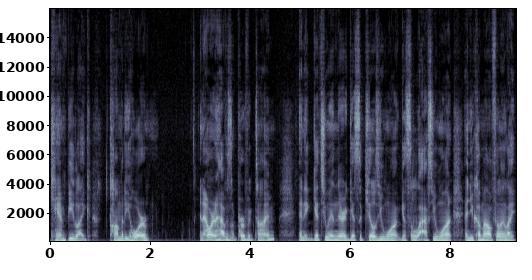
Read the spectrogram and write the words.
campy like comedy horror, an hour and a half is a perfect time, and it gets you in there, gets the kills you want, gets the laughs you want, and you come out feeling like,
